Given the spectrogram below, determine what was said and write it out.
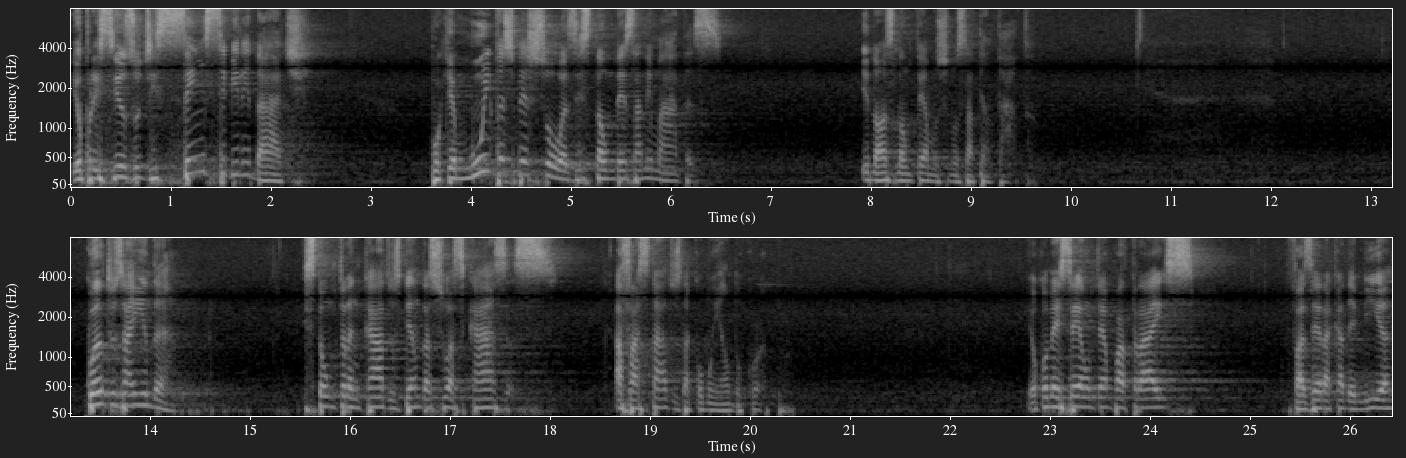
Eu preciso de sensibilidade, porque muitas pessoas estão desanimadas e nós não temos nos atentado. Quantos ainda estão trancados dentro das suas casas, afastados da comunhão do corpo? Eu comecei há um tempo atrás fazer academia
